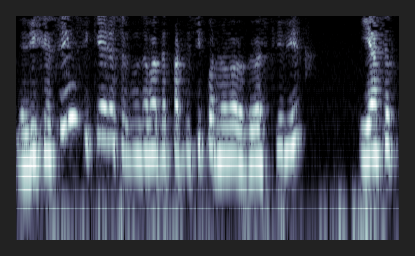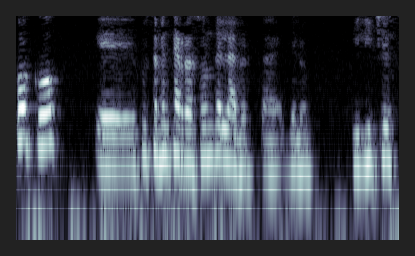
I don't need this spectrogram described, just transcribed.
Le dije, sí, si quieres algún debate participo, no me lo voy a escribir. Y hace poco eh, justamente a razón de, la, de los tiliches,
